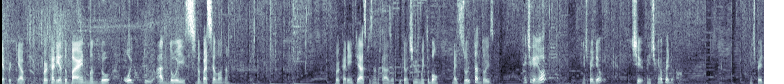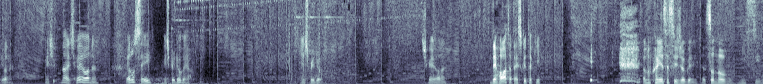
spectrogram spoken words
É porque a porcaria do Bayern mandou 8 a 2 no Barcelona. Porcaria entre aspas, né, no caso, porque é um time muito bom. Mas 8 a 2 A gente ganhou? A gente perdeu? A gente, ganhou ou perdeu? A gente perdeu, né? A gente, não, a gente ganhou, né? Eu não sei. A gente perdeu ou ganhou? A gente perdeu? A gente ganhou, né? Derrota, tá escrito aqui. Eu não conheço esse jogo, gente. Eu sou novo. Me ensina.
